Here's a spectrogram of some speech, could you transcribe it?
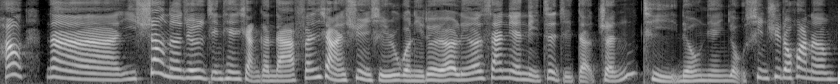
好，那以上呢，就是今天想跟大家分享的讯息。如果你对二零二三年你自己的整体流年有兴趣的话呢，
